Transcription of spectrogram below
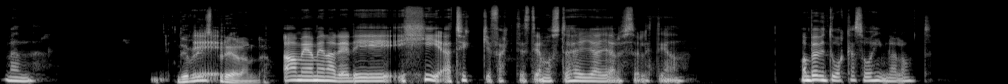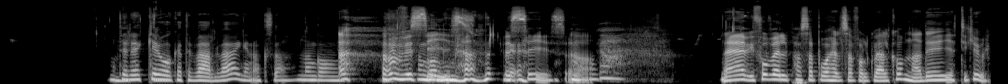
Men, Det var Eh, inspirerande. ja, men jag menar det, det är jag tycker faktiskt jag måste höja Järvsö lite grann. Man behöver inte åka så himla långt. Det räcker att åka till Vallvägen också, någon gång. precis. Någon gång precis ja. Nej, vi får väl passa på att hälsa folk välkomna. Det är jättekul.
